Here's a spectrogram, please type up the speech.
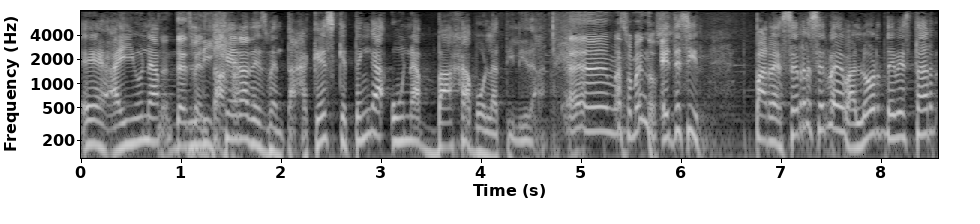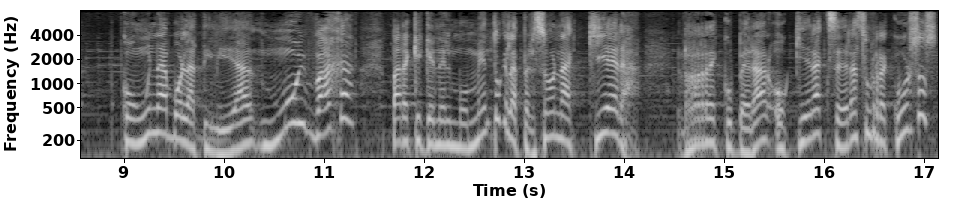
eh, ahí una Desventaja. ligera desventaja, que es que tenga una baja volatilidad. Eh, más o menos. Es decir, para hacer reserva de valor debe estar con una volatilidad muy baja para que, que en el momento que la persona quiera recuperar o quiera acceder a sus recursos,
